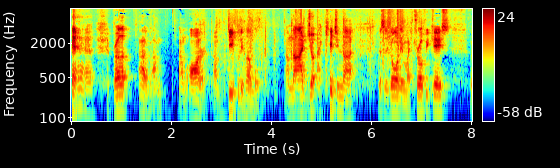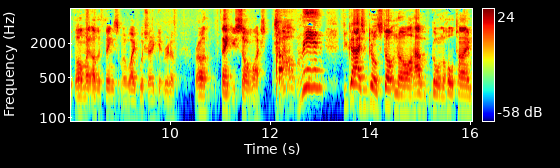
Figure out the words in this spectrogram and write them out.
Brother, I'm, I'm, I'm honored. I'm deeply humbled. I'm not, I, jo- I kid you not. This is going in my trophy case with all my other things that my wife wish I'd get rid of. Brother, thank you so much. Oh, man. If you guys and girls don't know, I'll have them going the whole time,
